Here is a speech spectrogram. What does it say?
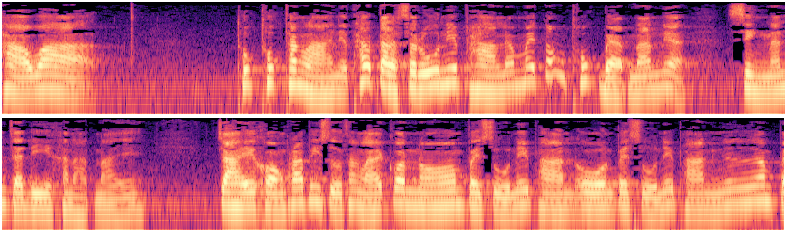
ข่าวว่าทุกทุกทั้งหลายเนี่ยถ้าตรัสรู้นิพพานแล้วไม่ต้องทุกข์แบบนั้นเนี่ยสิ่งนั้นจะดีขนาดไหน ใจของพระพิสุทั้งหลายก็น้อมไปสู่นิพพานโอน ไปสู่นิพพานเงื้อมไป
